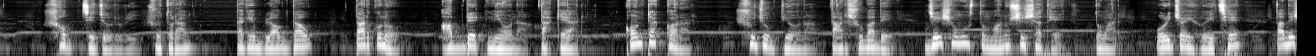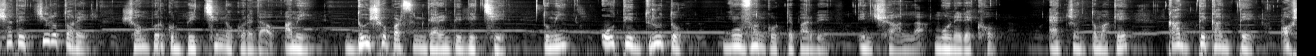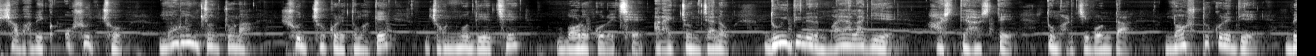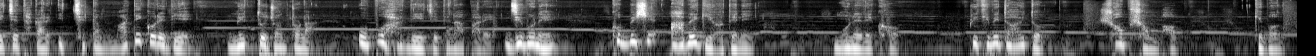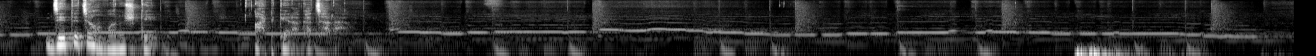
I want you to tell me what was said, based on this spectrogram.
সবচেয়ে জরুরি। সুতরাং তাকে ব্লক দাও, তার কোনো আপডেট নিও না। তাকে আর কন্ট্যাক্ট করার সুযোগ দিও না। তার সুবাদে যে সমস্ত মানুষের সাথে তোমার পরিচয় হয়েছে, তাদের সাথে চিরতরে সম্পর্ক বিচ্ছিন্ন করে দাও। আমি দুইশো পার্সেন্ট গ্যারেন্টি দিচ্ছি, তুমি অতি দ্রুত মুভ অন করতে পারবে, ইনশাআল্লাহ। মনে রেখো, একজন তোমাকে কাঁদতে কাঁদতে অস্বাভাবিক, অসহ্য মরণ যন্ত্রণা সহ্য করে তোমাকে জন্ম দিয়েছে বড় করেছে। আর একজন যেন দুই দিনের মায়া লাগিয়ে হাসতে হাসতে তোমার জীবনটা নষ্ট করে দিয়ে, বেঁচে থাকার ইচ্ছেটা মাটি করে দিয়ে মৃত্যু যন্ত্রণা উপহার দিয়ে যেতে না পারে। জীবনে খুব বেশি আবেগী হতে নেই। মনে রেখো, পৃথিবীতে হয়তো সব সম্ভব। কেবল যেতে চাও মানুষকে আটকে রাখা ছাড়া।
